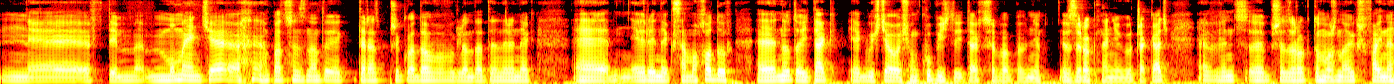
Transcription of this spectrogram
mm, e, w tym momencie, patrząc na to, jak teraz przykładowo wygląda ten rynek, rynek samochodów, no to i tak jakby chciało się kupić, to i tak trzeba pewnie z rok na niego czekać, więc przez rok to można już fajne,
